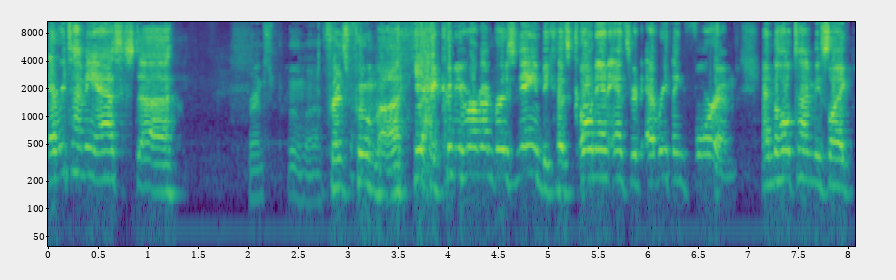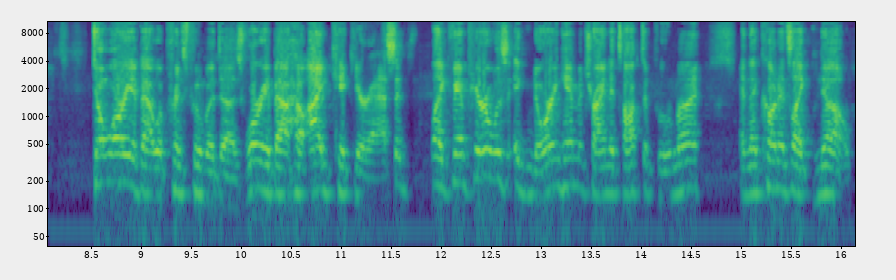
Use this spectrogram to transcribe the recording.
every time he asks uh, Prince Puma. Prince Puma, yeah, I couldn't even remember his name because Konnan answered everything for him. And the whole time he's like, don't worry about what Prince Puma does. Worry about how I'd kick your ass. And, like, Vampiro was ignoring him and trying to talk to Puma. And then Konnan's like, no,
